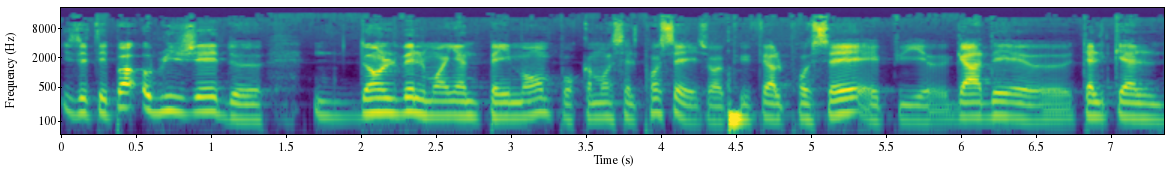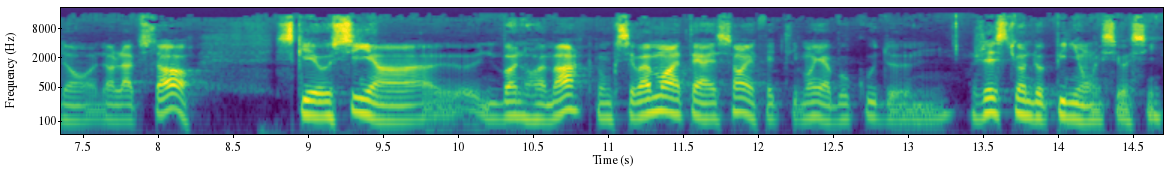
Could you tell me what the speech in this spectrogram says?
ils n'étaient pas obligés de d'enlever le moyen de paiement pour commencer le procès. Ils auraient pu faire le procès et puis garder tel quel dans, dans ce qui est aussi une bonne remarque. Donc c'est vraiment intéressant. Effectivement, il y a beaucoup de gestion d'opinion ici aussi.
